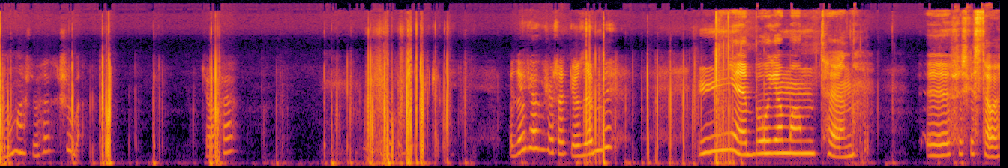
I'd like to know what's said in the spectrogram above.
No, masz trochę krzywe. Trochę. Jakieś ostatnio zęby? Nie, bo ja mam ten. Yy, wszystkie stałe.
